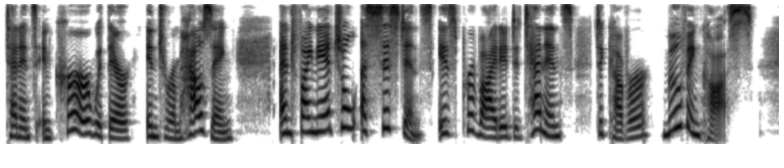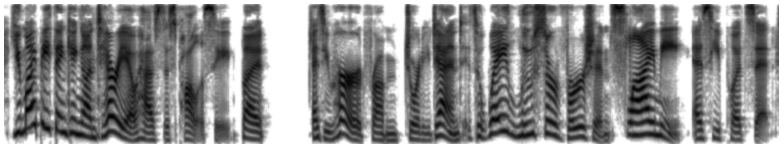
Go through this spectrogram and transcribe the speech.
tenants incur with their interim housing. And financial assistance is provided to tenants to cover moving costs. You might be thinking Ontario has this policy, but As you heard from Geordie Dent, it's a way looser version, slimy, as he puts it.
